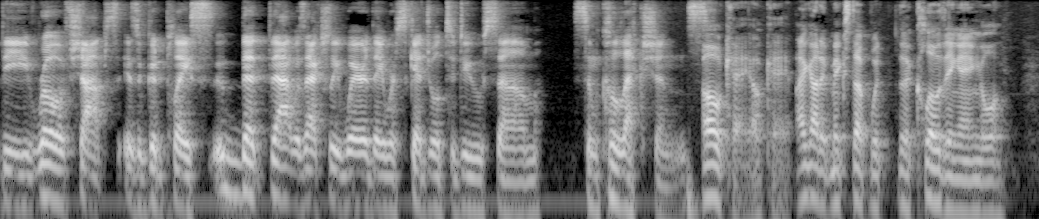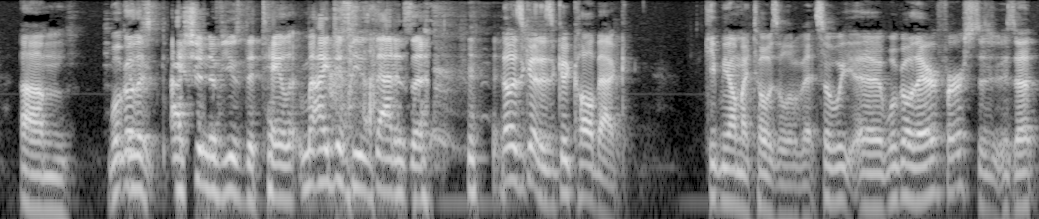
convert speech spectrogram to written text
the row of shops is a good place. That that was actually where they were scheduled to do some some collections. Okay. Okay. I got it mixed up with the clothing angle. Um, we'll go was- this. I shouldn't have used the tailor. I just used that as a. No, it's good. It's a good callback. Keep me on my toes a little bit. So we uh, we'll go there first. Is, is that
